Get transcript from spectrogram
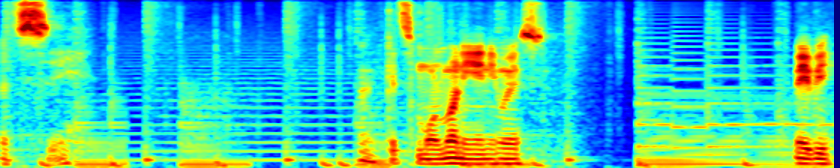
Let's see. I get some more money anyways. Maybe.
